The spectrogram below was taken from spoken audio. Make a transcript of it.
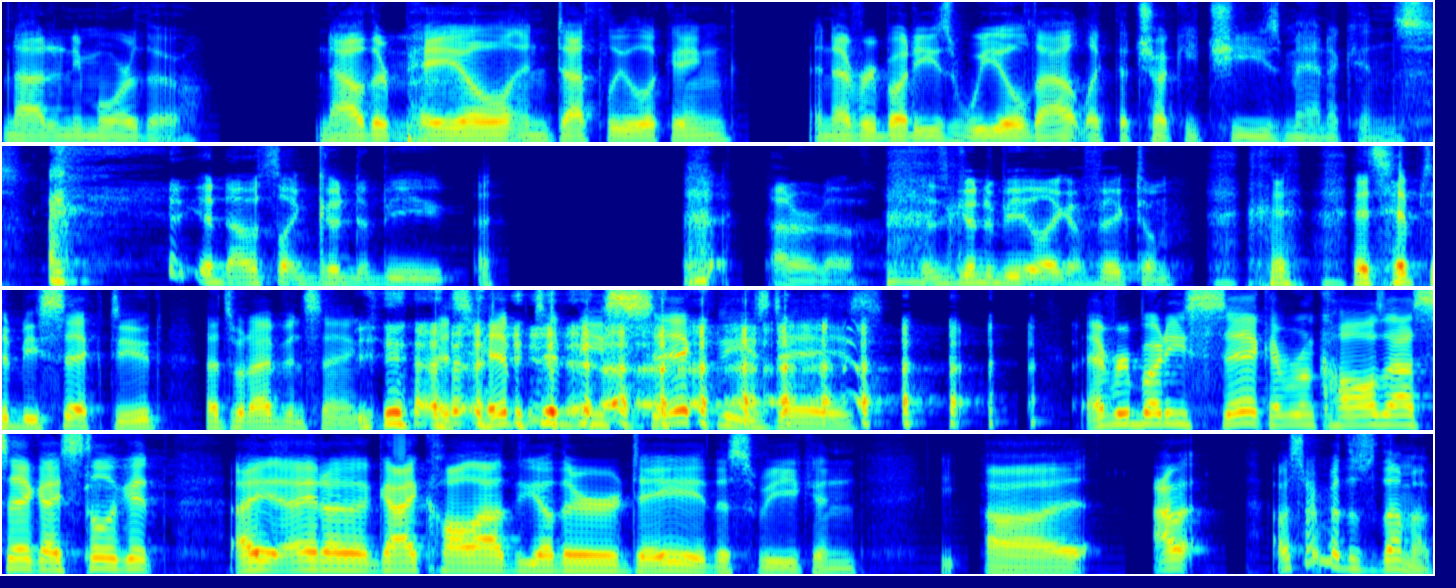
Not anymore though. Now they're No. pale and deathly looking, and everybody's wheeled out like the Chuck E. Cheese mannequins. And now it's like good to be. I don't know. It's good to be like a victim. it's hip to be sick, dude. That's what I've been saying. Yeah. It's hip to be sick these days. Everybody's sick. Everyone calls out sick. I still get. I, I had a guy call out the other day this week, and uh, I I was talking about this with Emma.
